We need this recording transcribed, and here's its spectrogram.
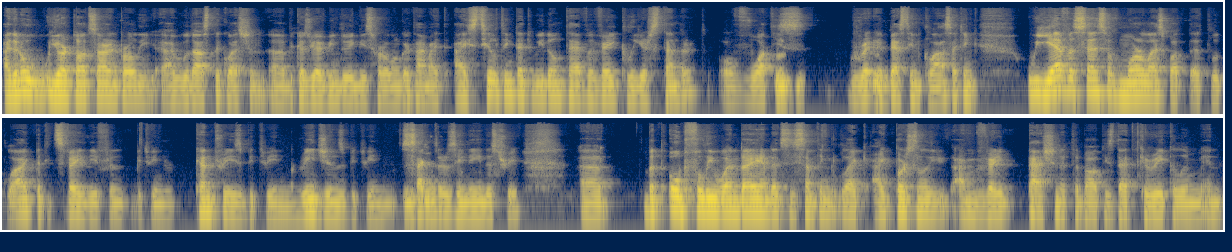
I don't know what your thoughts are, and probably I would ask the question uh, because you have been doing this for a longer time. I, I still think that we don't have a very clear standard of what is mm-hmm. best in class. I think we have a sense of more or less what that look like, but it's very different between countries, between regions, between mm-hmm. sectors in the industry. Uh, but hopefully one day, and this is something like I personally I'm very passionate about, is that curriculum and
